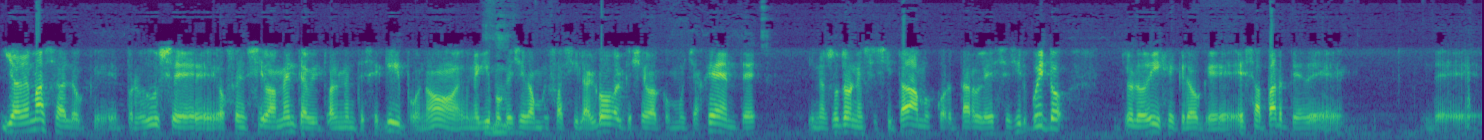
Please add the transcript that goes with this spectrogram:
y además a lo que produce ofensivamente habitualmente ese equipo, ¿no? Es un equipo que llega muy fácil al gol, que lleva con mucha gente y nosotros necesitábamos cortarle ese circuito. Yo lo dije, creo que esa parte de, de-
